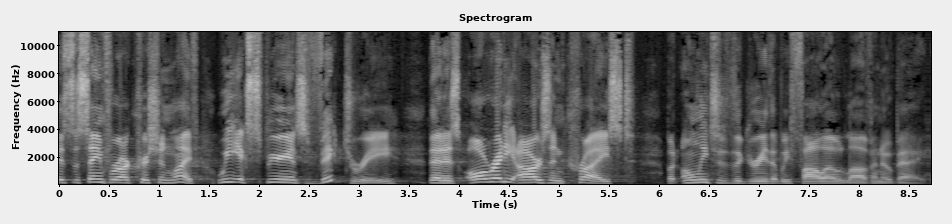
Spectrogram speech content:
it's the same for our Christian life. We experience victory that is already ours in Christ, but only to the degree that we follow, love, and obey.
